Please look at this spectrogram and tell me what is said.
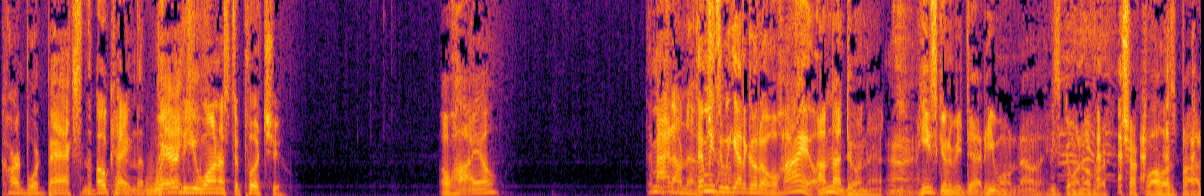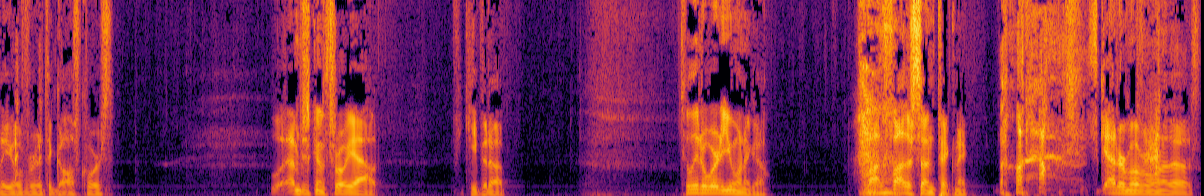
cardboard backs and the Okay. and the Where do you want us to put you? Ohio? I don't know. That means John. we got to go to Ohio. I'm not doing that. He's going to be dead. He won't know. He's going over Chuck Walla's body over at the golf course. I'm just going to throw you out if you keep it up. Toledo, where do you want to go? Father son picnic. Scatter him over one of those.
